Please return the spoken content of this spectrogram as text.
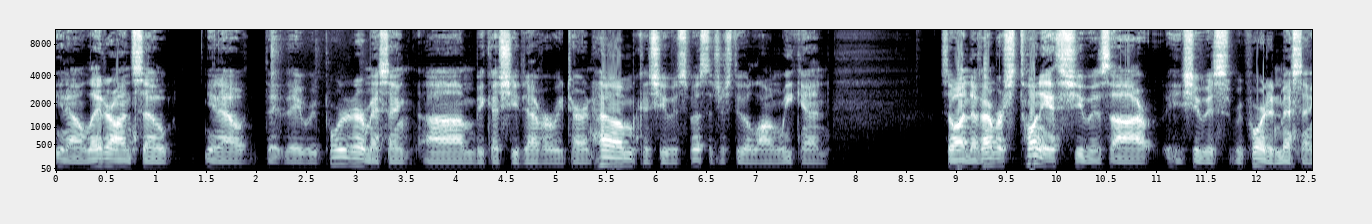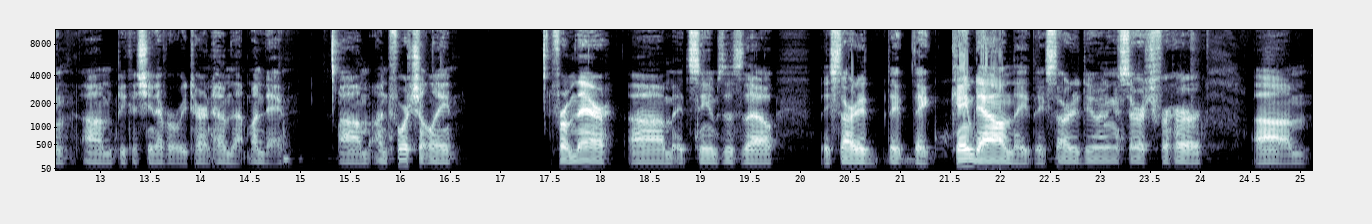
you know, later on, so you know, they, they reported her missing um, because she never returned home because she was supposed to just do a long weekend. So on November twentieth, she was uh, she was reported missing um, because she never returned home that Monday. Um, unfortunately, from there, um, it seems as though they started they, they came down. They they started doing a search for her. Um,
